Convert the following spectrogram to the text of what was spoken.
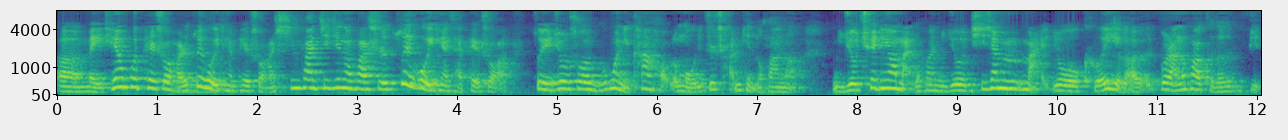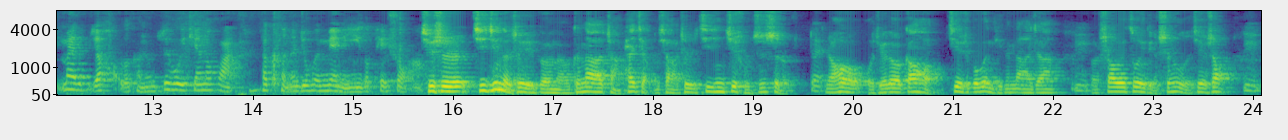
呃每天会配售还是最后一天配售啊？新发基金的话是最后一天才配售啊，所以就是说，如果你看好了某一只产品的话呢，你就确定要买的话，你就提前买就可以了，不然的话，可能比卖的比较好的，可能最后一天的话，它可能就会面临一个配售啊。其实基金的这一个呢，跟大家展开讲一下，这是基金基础知识的。对然后我觉得刚好借这个问题跟大家，呃，稍微做一点深入的介绍。嗯。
